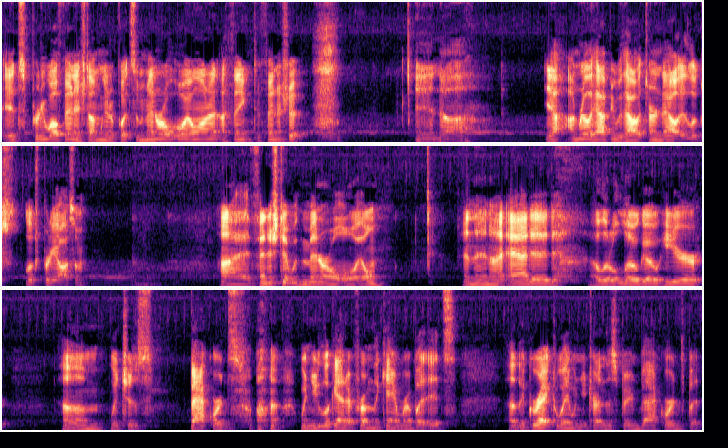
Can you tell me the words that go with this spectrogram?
it's pretty well finished. I'm gonna put some mineral oil on it, I think, to finish it. And uh, yeah, I'm really happy with how it turned out. It looks looks pretty awesome. I finished it with mineral oil, and then I added a little logo here um, which is backwards when you look at it from the camera, but it's uh, the correct way when you turn the spoon backwards. But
